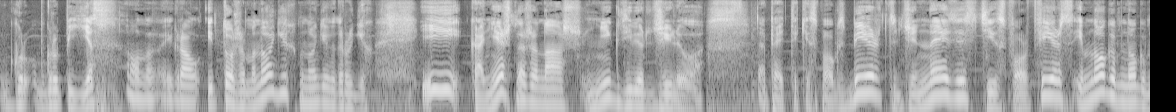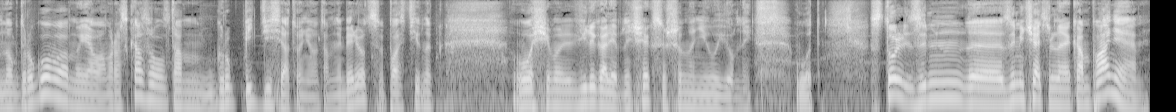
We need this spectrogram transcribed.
гру- в группе Yes он играл, и тоже многих-многих других. И, конечно же, наш Ник Диверджилио. Опять-таки Spock's Beard, Genesis, Tears for Fears и много-много-много другого. Ну, я вам рассказывал, там групп 50 у него там наберется, пластинок. В общем, великолепный человек, совершенно неуемный. Вот. Столь зам- э, замечательная компания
